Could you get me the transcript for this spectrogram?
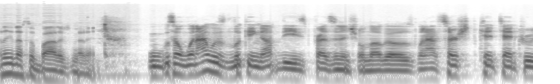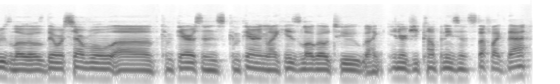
I think that's what bothers me. About it. So when I was looking up these presidential logos, when I searched Ted Cruz logos, there were several uh, comparisons comparing like his logo to like energy companies and stuff like that.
